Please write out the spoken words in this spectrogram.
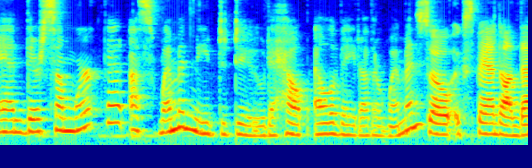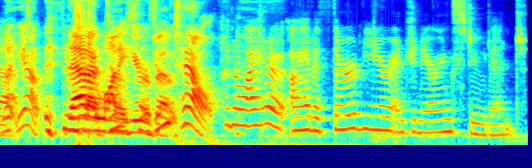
And there's some work that us women need to do to help elevate other women. So expand on that. Let- yeah, that I want to do- hear Do about. tell. You know, I had a I had a third year engineering student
